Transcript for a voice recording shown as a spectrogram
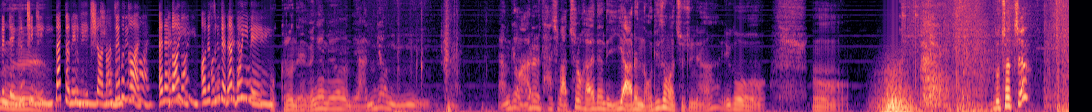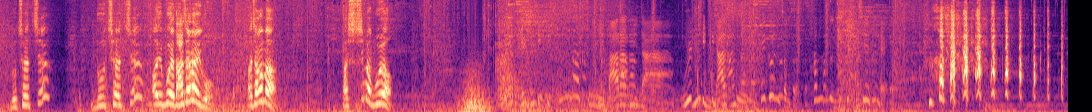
근데 딱 전에 리액션 언제부터 안 하는 거임? 어느 순간 안 보이네. 어 그러네 왜냐면 이 안경이 안경 알을 다시 맞추러 가야 되는데 이 알은 어디서 맞춰주냐 이거 어 놓쳤죠? 놓쳤죠? 놓쳤죠? 아니 뭐야 나잖아 이거 아 잠깐만 아 씨발 뭐야 끝났으니 말합니다. 울 팀 야수 최근 점수 3승 17패.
